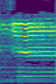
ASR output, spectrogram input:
begin.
